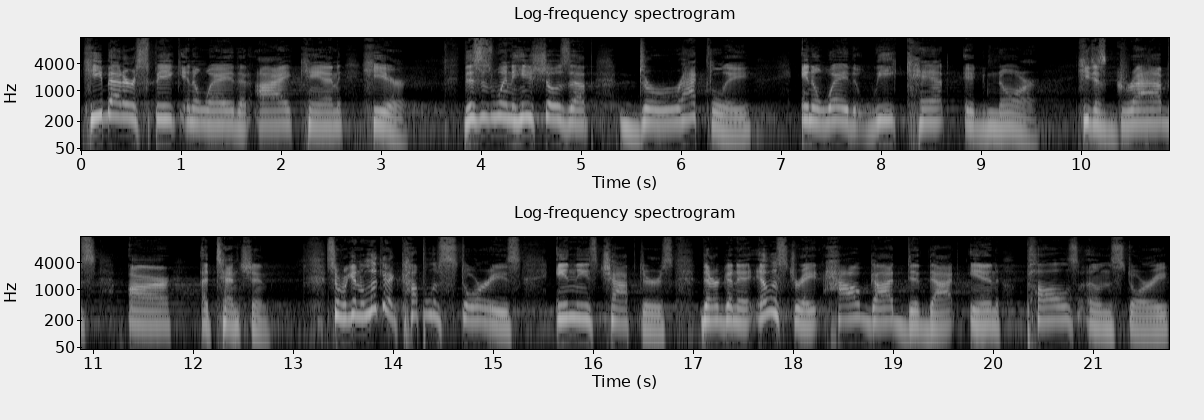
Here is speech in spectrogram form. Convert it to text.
He better speak in a way that I can hear. This is when he shows up directly in a way that we can't ignore. He just grabs our attention. So, we're going to look at a couple of stories in these chapters that are going to illustrate how God did that in Paul's own story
